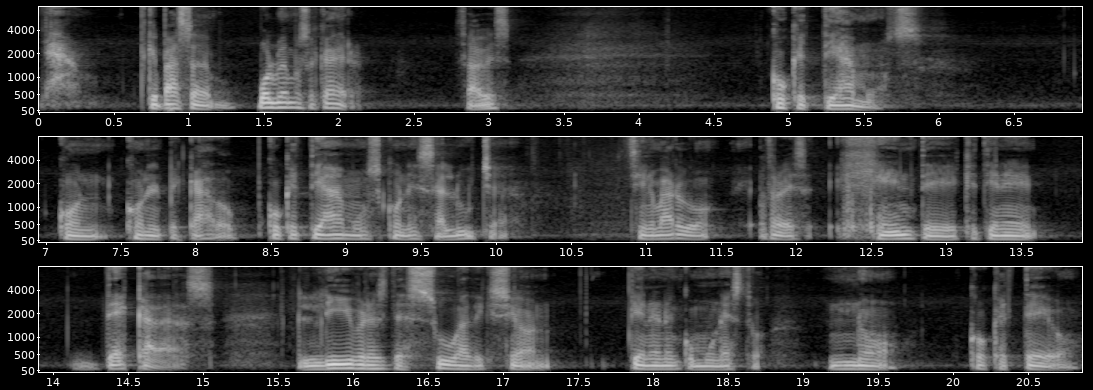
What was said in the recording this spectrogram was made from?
ya, ¿qué pasa? Volvemos a caer, ¿sabes? Coqueteamos con, con el pecado, coqueteamos con esa lucha. Sin embargo, otra vez, gente que tiene décadas libres de su adicción tienen en común esto. No coqueteo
